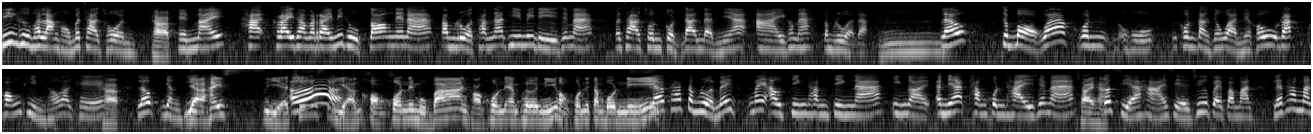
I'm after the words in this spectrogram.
นี่คือพลังของประชาชน ครับ เห็นไหมถ้าใครทำอะไรไม่ถูกต้องเนี่ยนะตำรวจทำหน้าที่ไม่ดีใช่ไหมประชาชนกดดันแบบเนี้ยอายเขาไหมตำรวจอะอืมแล้วจะบอกว่าคนโอ้โหคนต่างจังหวัดเนี่ยเขารักท้องถิ่นเขาอะเคกครับ แล้วอย่างที่ อย่าให้ เสียชื่อเออเสียงของคนในหมู่บ้านของคนในอำเภอนี้ของคนในตำบลนี้ แล้วถ้าตำรวจไม่ไม่เอาจริงทำจริงนะ อีกหน่อย อันเนี้ยทำคนไทยใช่ไหมใช่ฮะ ก็เสียหายเสียชื่อไปประมาณ แล้วถ้ามัน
